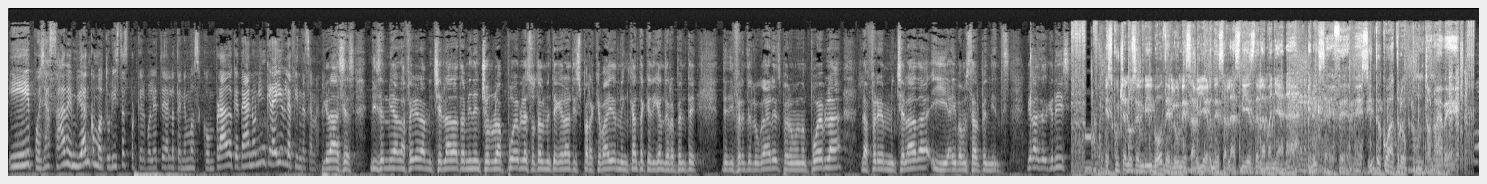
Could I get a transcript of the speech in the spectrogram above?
Y pues ya saben, vivan como turistas porque el boleto ya lo tenemos comprado. Que tengan un increíble fin de semana. Gracias. Dicen, mira, la Feria de la Michelada también en Cholula, Puebla, es totalmente gratis para que vayan. Me encanta que digan de repente de diferentes lugares, pero bueno, Puebla, la Feria de Michelada y ahí vamos a estar pendientes. Gracias, Gris. Escúchanos en vivo de lunes a viernes a las 10 de la mañana en Exa FM 104.9.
